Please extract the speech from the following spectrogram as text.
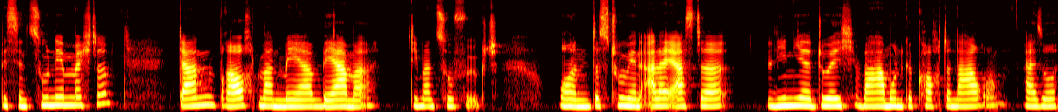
bisschen zunehmen möchte, dann braucht man mehr Wärme, die man zufügt. Und das tun wir in allererster Linie durch warme und gekochte Nahrung. Also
